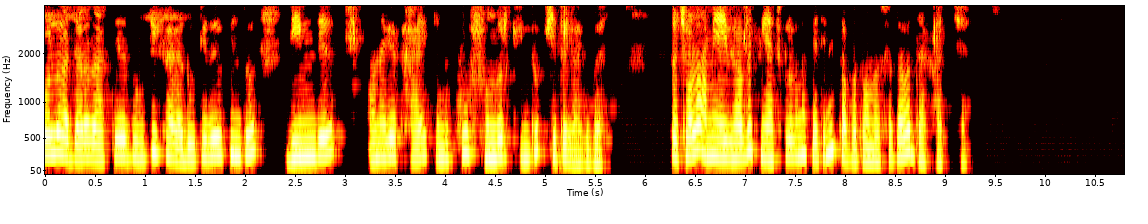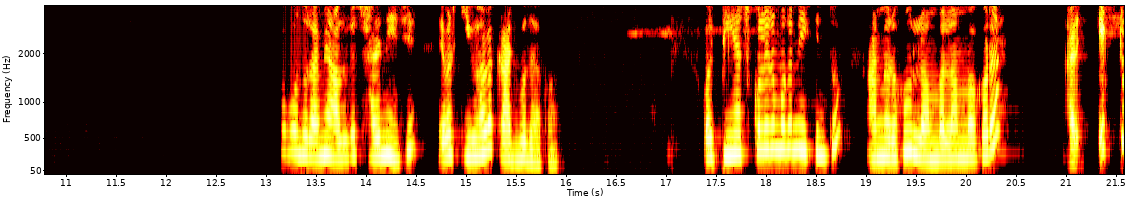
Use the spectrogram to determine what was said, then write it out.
বলো আর যারা রাতে রুটি খায়, রুটি দিয়েও কিন্তু ডিম দিয়ে অনেকে খায়, কিন্তু খুব সুন্দর কিন্তু খেতে লাগবে। তো চলো আমি এইভাবে পেঁয়াজ কলিগুলো কেটে নিই, তারপর তোমাদের সাথে আবার দেখা হচ্ছে। তো বন্ধুরা, আমি আলুটা ছাড়ে নিয়েছি। এবার কীভাবে কাটবো দেখো। ওই পেঁয়াজ কলির নিয়ে কিন্তু আমি ওরকম লম্বা লম্বা করে আর একটু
